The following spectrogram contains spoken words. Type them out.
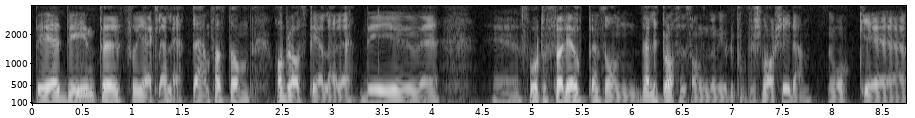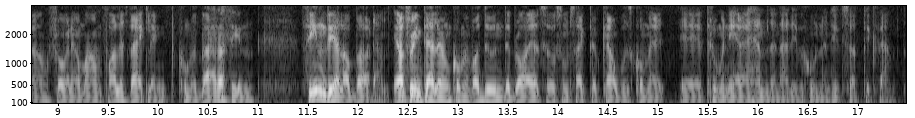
Det, det är inte så jäkla lätt, även fast de har bra spelare. Det är ju eh, eh, svårt att följa upp en sån väldigt bra säsong de gjorde på försvarssidan. Och eh, frågan är om anfallet verkligen kommer bära sin sin del av bördan. Jag tror inte heller de kommer vara dunderbra. Jag tror som sagt att Cowboys kommer eh, promenera hem den här divisionen hyfsat bekvämt.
